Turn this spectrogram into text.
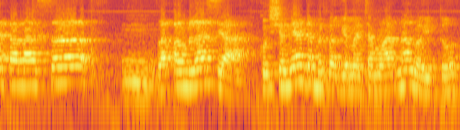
Etalase Hmm. 18 ya. Kusennya ada berbagai macam warna loh itu.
